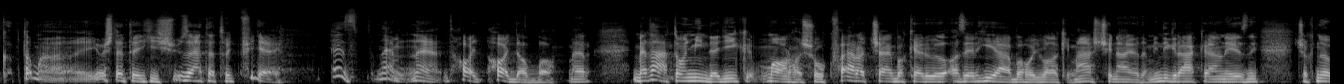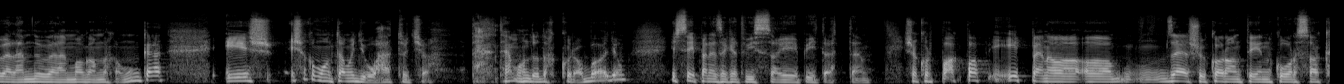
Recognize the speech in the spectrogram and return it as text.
kaptam a Jóistentől egy kis üzenetet, hogy figyelj, ez nem, ne, hagyd, hagyd abba, mert, mert látom, hogy mindegyik marha sok fáradtságba kerül, azért hiába, hogy valaki más csinálja, de mindig rá kell nézni, csak növelem, növelem magamnak a munkát, és, és akkor mondtam, hogy jó, hát hogyha te mondod, akkor abba hagyom, és szépen ezeket visszaépítettem. És akkor pak-pak, éppen a, a, az első karantén korszak,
